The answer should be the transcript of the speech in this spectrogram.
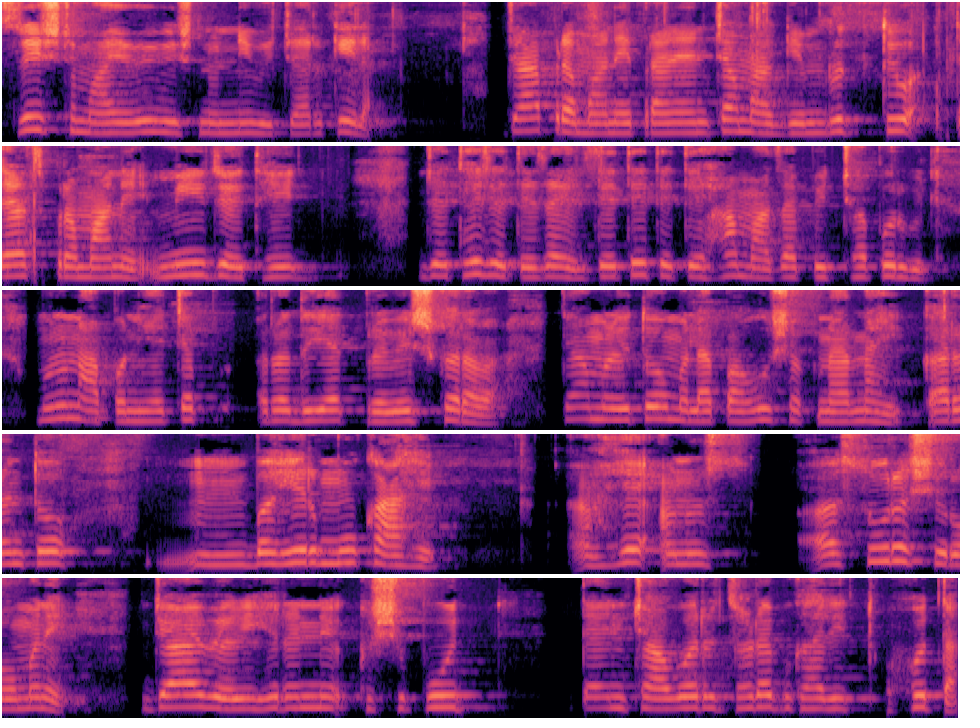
श्रेष्ठ मायवी विष्णूंनी विचार केला. ज्याप्रमाणे प्राण्यांच्या मागे मृत्यू त्याचप्रमाणे मी जेथे जेथे जेथे जाईल तेथे तेथे हा माझा पिच्छा पुरवी म्हणून आपण याच्या हृदयात प्रवेश करावा. त्यामुळे तो मला पाहू शकणार नाही कारण तो बहिर्मुख आहे. हे अनुस असुर शिरोमणे ज्यावेळी हिरण्यकशिपू त्यांच्यावर झडप घालीत होता.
